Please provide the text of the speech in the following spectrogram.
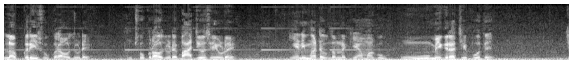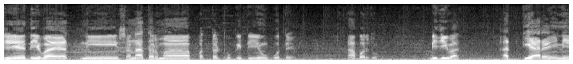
લવ કરી છોકરાઓ જોડે છોકરાઓ જોડે, બાજ્યો છે એવડે, એની માટે હું તમને કહેવા માગું, હું મેઘરાજસિંહ પોતે. જે દેવાયતની સનાતરમાં પત્તર ઠૂકી હતી હું પોતે. હા પરજો બીજી વાત, અત્યારે એને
